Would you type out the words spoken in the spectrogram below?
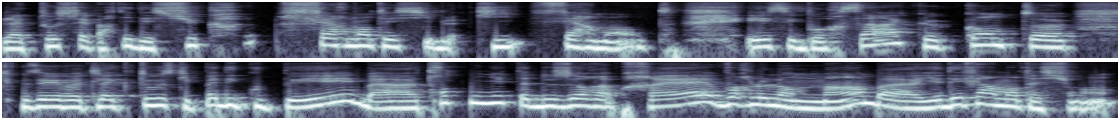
le lactose fait partie des sucres fermentescibles qui fermentent. Et c'est pour ça que quand euh, vous avez votre lactose qui est pas découpé, bah, 30 minutes à 2 heures après, voire le lendemain, bah, il y a des fermentations,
